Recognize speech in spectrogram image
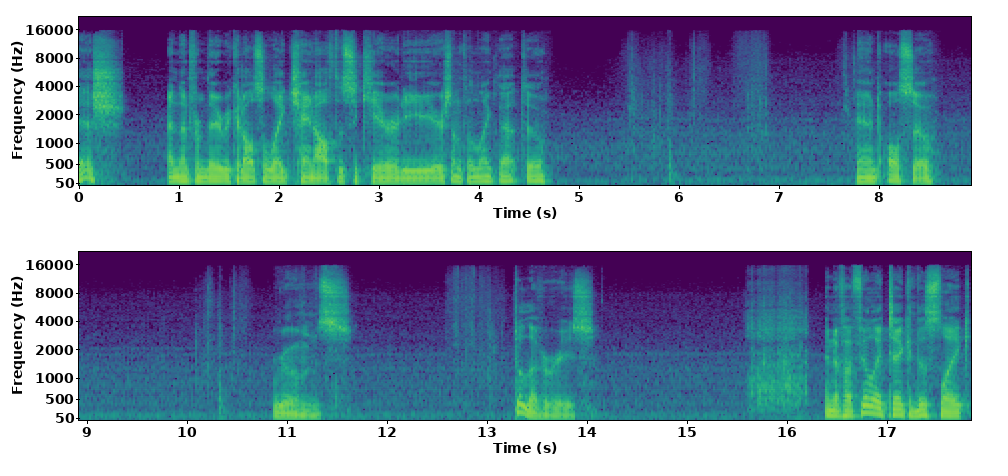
Ish. And then from there we could also like chain off the security or something like that too. And also rooms. Deliveries. And if I feel like taking this like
